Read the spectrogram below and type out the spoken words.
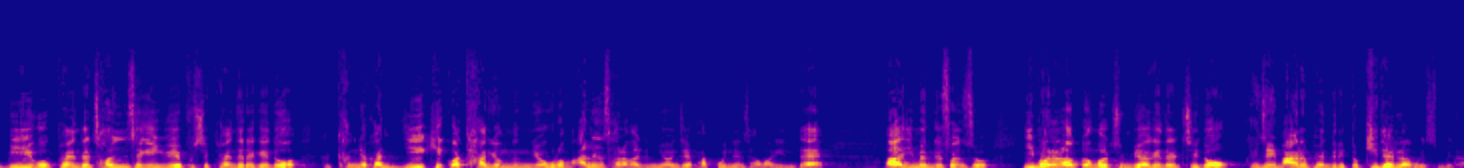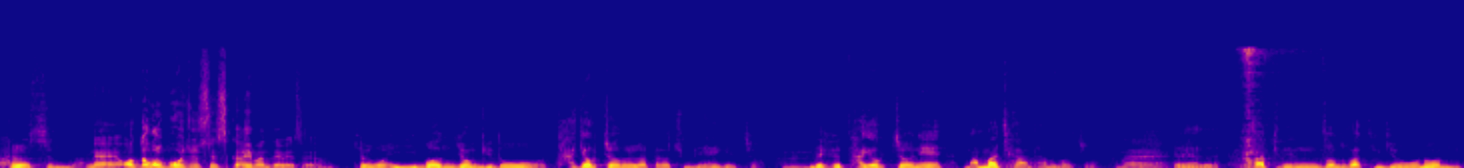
미국 팬들 전 세계 UFC 팬들에게도 그 강력한 니킥과 타격 능력으로 많은 사랑을 지금 현재 받고 있는 상황인데 아, 이명규 선수 이번에는 어떤 걸 준비하게 될지도 굉장히 많은 팬들이 또 기대를 하고 있습니다. 그렇습니다. 네, 어떤 걸 보여줄 수 있을까요 이번 대회에서요? 결국은 이번 경기도 타격전을 갖다가 준비해야겠죠. 근데 그 타격전이 만만치가 않다는 거죠. 네. 예, 네. 사피딘 선수 같은 경우는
